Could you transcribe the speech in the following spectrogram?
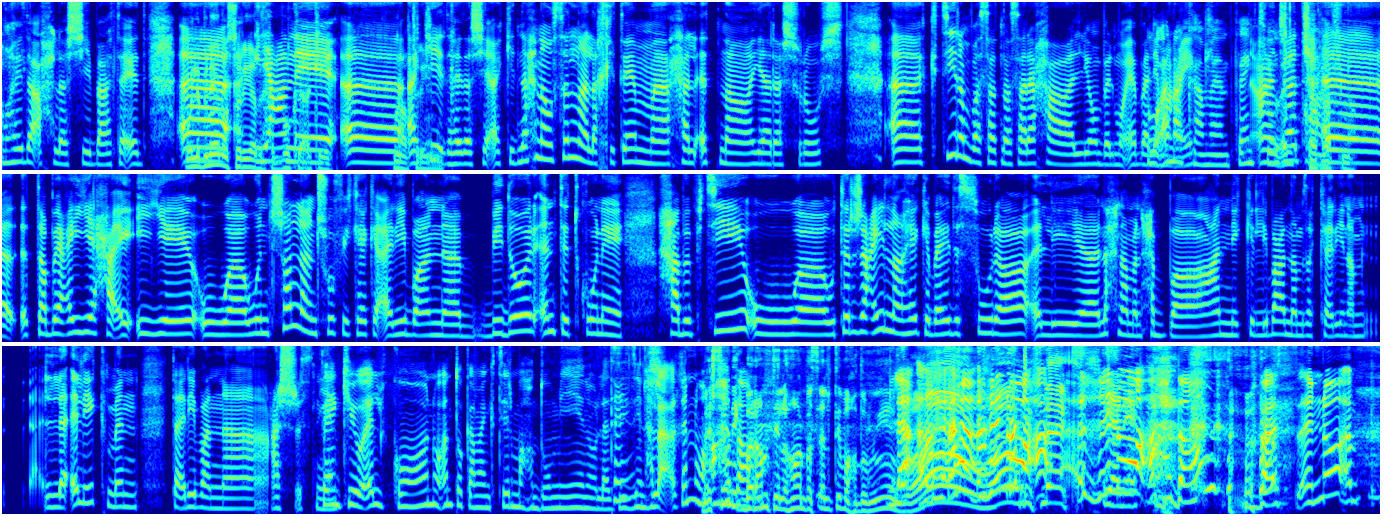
وهيدا أحلى شيء بعتقد. ولبنان وسوريا بحبوك يعني أكيد. آه ناطرينك. أكيد هيدا شيء أكيد. نحن وصلنا لختام حلقتنا يا رشروش. آه كثير انبسطنا صراحة اليوم بالمقابلة وأنا معك. كمان. thank you عن جد شرفنا. آه طبيعية حقيقية و... وإن شاء الله نشوفك هيك قريبا. بدور أنت تكوني حبيبتي و... وترجعي لنا هيك بهيدي الصورة اللي نحن بنحبها عنك اللي بعدنا مذكرينها من لإلك من تقريبا عشر سنين. thank you إلكم وأنتم كمان كتير مهضومين ولذيذين. هلأ غنوا ميرسي إنك أهضم. برمتي لهون بس قلتي مهضومين. لا، wow wow reflex يعني أهضم. بس إنه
